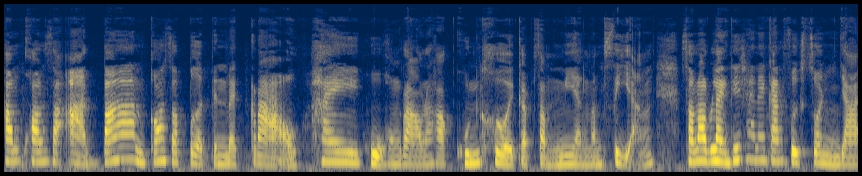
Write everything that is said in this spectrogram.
ทำความสะอาดบ้านก็จะเปิดเป็นแบ็กกราวด์ให้หูของเรานะคะ คุ้นเคยกับสำเนียงน้ำเสียงสำหรับแหล่งที่ใช้ในการฝึกส่วนใหญ่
